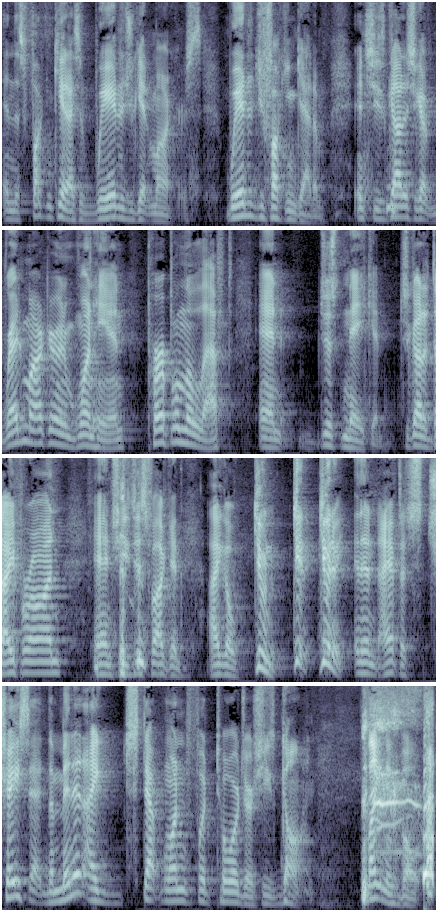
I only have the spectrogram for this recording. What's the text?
and this fucking kid, I said, "Where did you get markers? Where did you fucking get them?" And she's got it. She got red marker in one hand, purple in the left, and just naked. She's got a diaper on, and she's just fucking. I go, give it, give it, give it to me, and then I have to chase it. The minute I step one foot towards her, she's gone. Lightning bolt,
